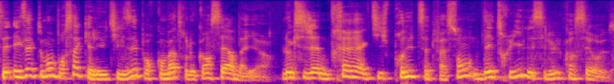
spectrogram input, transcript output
C'est exactement pour ça qu'elle est utilisée pour combattre le cancer d'ailleurs. L'oxygène très réactif produit de cette façon détruit les cellules cancéreuses.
